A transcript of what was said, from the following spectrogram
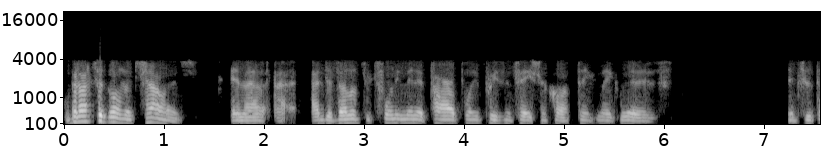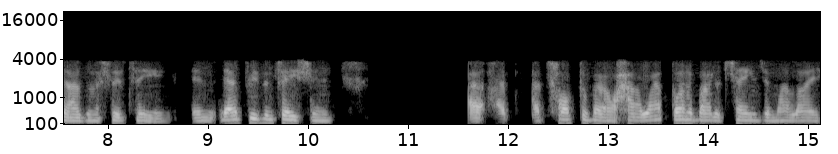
but I took on the challenge and I, I, I developed a 20 minute PowerPoint presentation called Think Make Live in 2015. And that presentation, I, I, I talked about how I thought about a change in my life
